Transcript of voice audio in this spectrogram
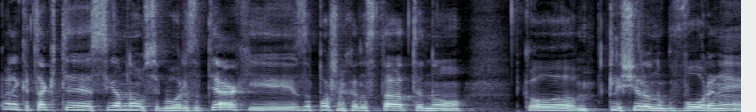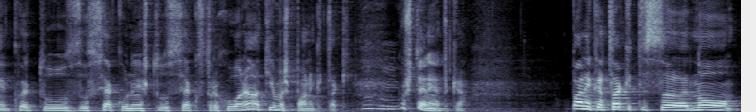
Паникатаките, сега много се говори за тях и започнаха да стават едно такова клиширано говорене, което за всяко нещо, за всяко страхуване, а ти имаш паникатаки. Mm-hmm. Въобще не е така. Паникатаките са едно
